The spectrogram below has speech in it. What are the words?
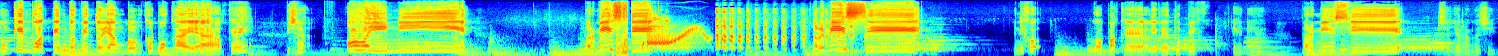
Mungkin buat pintu-pintu yang belum kebuka ya. Oke. Bisa. Oh, ini. Permisi. Permisi. Ini kok gue pakai lilin tapi ini ya. Permisi. Bisa nyala nggak sih?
